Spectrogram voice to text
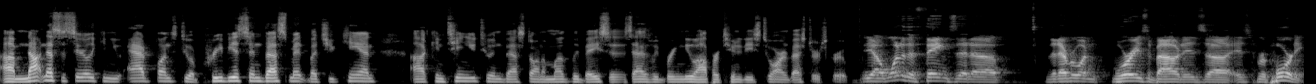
um, not necessarily can you add funds to a previous investment, but you can uh, continue to invest on a monthly basis as we bring new opportunities to our investors group. Yeah, one of the things that uh, that everyone worries about is uh, is reporting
